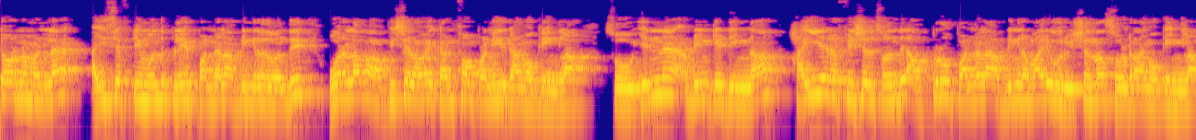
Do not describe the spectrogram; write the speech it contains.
டோர்னமெண்ட்ல ஐசிஎஃப் டீம் வந்து ப்ளே பண்ணல அப்படிங்கிறது வந்து ஓரளவு அஃபிஷியலாகவே கன்ஃபார்ம் பண்ணியிருக்காங்க ஓகேங்களா ஸோ என்ன அப்படின்னு கேட்டிங்கன்னா ஹையர் அஃபிஷியல்ஸ் வந்து அப்ரூவ் பண்ணல அப்படிங்கிற மாதிரி ஒரு விஷயம் தான் சொல்றாங்க ஓகேங்களா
